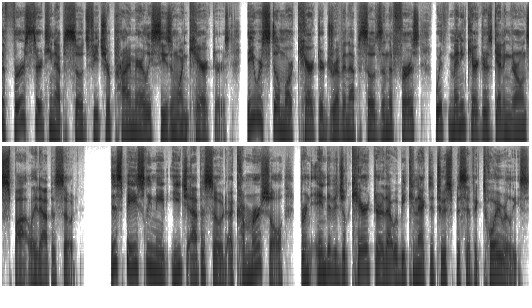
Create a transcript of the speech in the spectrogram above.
the first 13 episodes feature primarily season 1 characters. They were still more character driven episodes than the first, with many characters getting their own spotlight episode. This basically made each episode a commercial for an individual character that would be connected to a specific toy release.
